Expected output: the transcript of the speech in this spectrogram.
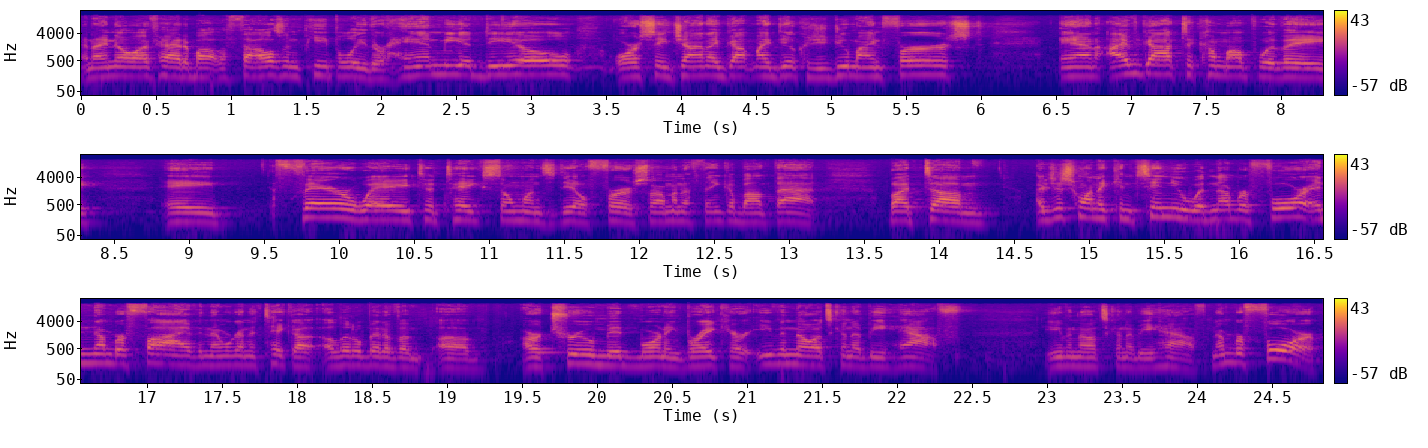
And I know I've had about a thousand people either hand me a deal or say, John, I've got my deal. Could you do mine first? And I've got to come up with a, a fair way to take someone's deal first. So I'm going to think about that. But um, I just want to continue with number four and number five, and then we're going to take a, a little bit of a, uh, our true mid morning break here, even though it's going to be half. Even though it's going to be half. Number four,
